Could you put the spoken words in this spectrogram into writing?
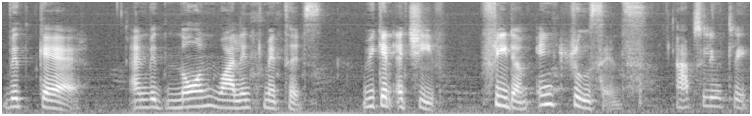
with care and with non-violent methods we can achieve freedom in true sense. Absolutely.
